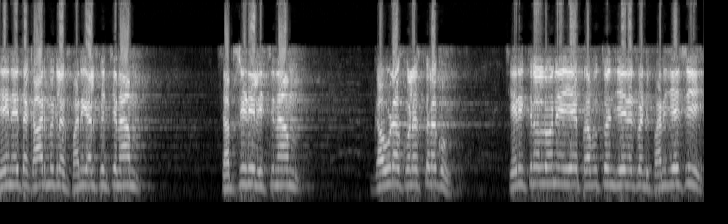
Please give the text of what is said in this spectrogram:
చేనేత కార్మికులకు పని కల్పించినాం సబ్సిడీలు ఇచ్చినాం. గౌడ కులస్తులకు చరిత్రలోనే ఏ ప్రభుత్వం చేయనటువంటి పని చేసి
